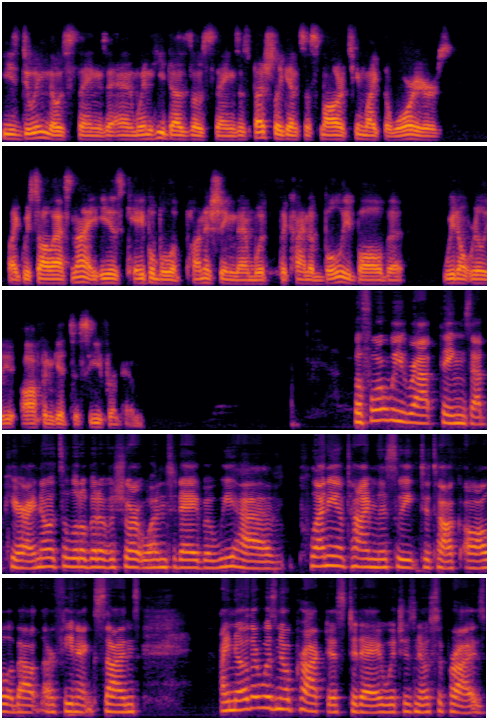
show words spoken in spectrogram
he's doing those things. And when he does those things, especially against a smaller team like the Warriors, like we saw last night, he is capable of punishing them with the kind of bully ball that we don't really often get to see from him. Before we wrap things up here, I know it's a little bit of a short one today, but we have plenty of time this week to talk all about our Phoenix Suns. I know there was no practice today, which is no surprise,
